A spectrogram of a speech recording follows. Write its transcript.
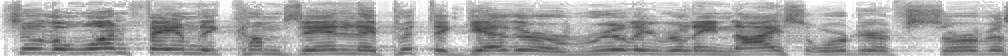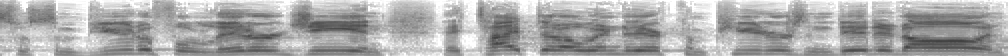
So the one family comes in and they put together a really, really nice order of service with some beautiful liturgy and they typed it all into their computers and did it all. And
